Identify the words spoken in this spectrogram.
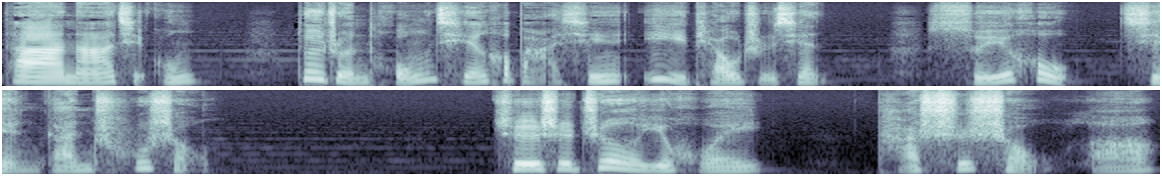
他拿起弓，对准铜钱和靶心一条直线，随后箭杆出手。只是这一回，他失手了。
